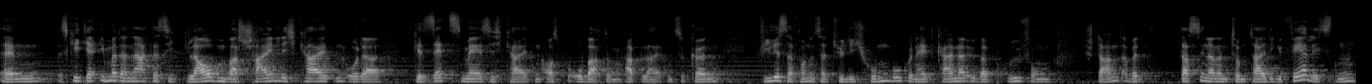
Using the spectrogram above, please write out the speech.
Ähm, es geht ja immer danach, dass sie glauben, Wahrscheinlichkeiten oder Gesetzmäßigkeiten aus Beobachtungen ableiten zu können. Vieles davon ist natürlich Humbug und hält keiner Überprüfung stand, aber das sind dann zum Teil die gefährlichsten,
